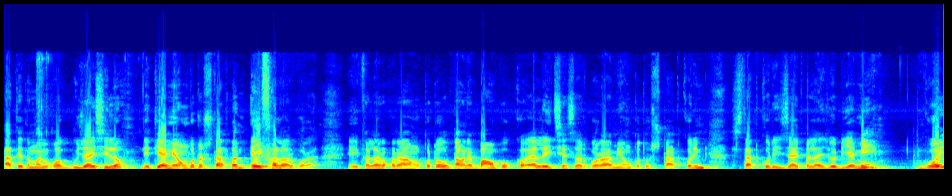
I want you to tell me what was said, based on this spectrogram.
তাতে তোমালোকক বুজাইছিলোঁ। এতিয়া আমি অংকটো ষ্টাৰ্ট কৰিম এইফালৰ পৰা। এইফালৰ পৰা অংকটো তাৰমানে বাওঁপক্ষ এল এইচ এছৰ পৰা আমি অংকটো ষ্টাৰ্ট কৰিম। ষ্টাৰ্ট কৰি যাই পেলাই যদি আমি গৈ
